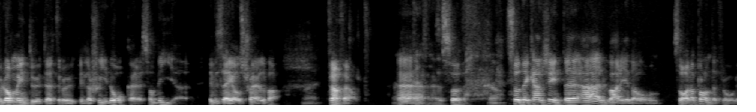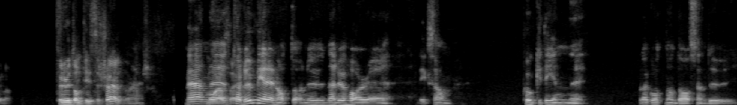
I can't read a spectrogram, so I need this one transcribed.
för de är inte ute efter att utbilda skidåkare som vi är, det vill säga oss själva Nej. framför allt. Nej, Eh, så, Ja. så det kanske inte är varje dag hon svarar på de där frågorna. Förutom till sig själv. Kanske. Men eh, tar du med dig något då nu när du har eh, liksom punkit in eh, det har gått någon dag sedan du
